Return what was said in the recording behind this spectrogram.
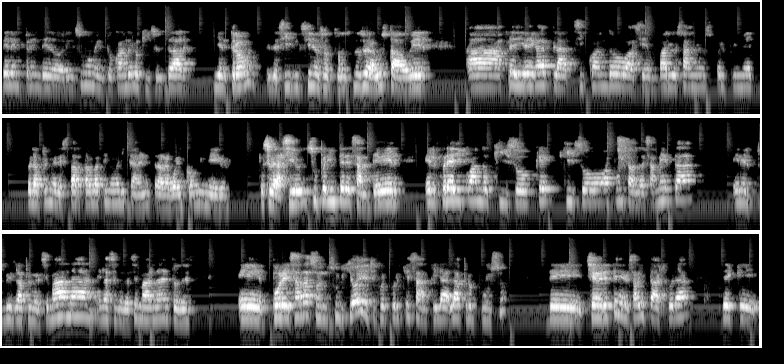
del emprendedor en su momento cuando lo quiso entrar y entró. Es decir, si nosotros nos hubiera gustado ver a Freddy Vega de Platzi cuando hace varios años fue, el primer, fue la primera startup latinoamericana en entrar a Y Combinator, pues hubiera sido súper interesante ver el Freddy cuando quiso, que, quiso apuntarle a esa meta en la primera semana, en la segunda semana. Entonces, eh, por esa razón surgió y eso fue porque Santi la, la propuso de chévere tener esa bitácora de que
